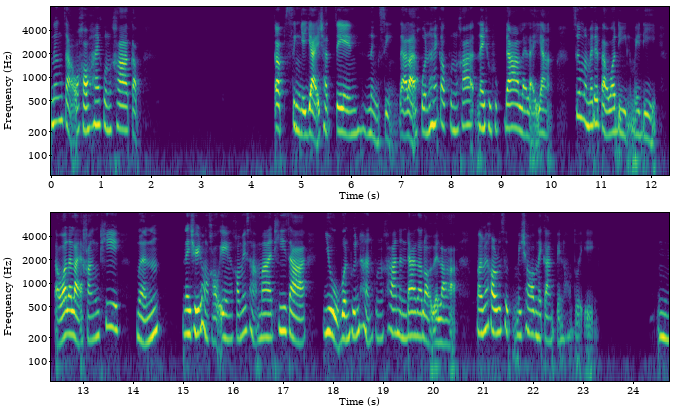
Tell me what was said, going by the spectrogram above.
เนื่องจากว่าเขาให้คุณค่ากับ กับสิ่งใหญ่ ๆ ชัดเจนหนึ่งสิ่ง แต่หลายคนให้กับคุณค่าในทุกๆด้านหลาย ๆ อย่าง ซึ่งมันไม่ได้แปลว่าดีหรือไม่ดี แต่ว่าหลาย ๆ ครั้งที่เหมือน ในชีวิตของเขาเองเขาไม่สามารถที่จะอยู่บนพื้นฐานคุณค่านั้นได้ตลอดเวลา มันไม่เขารู้สึกไม่ชอบในการเป็นของตัวเอง อืม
